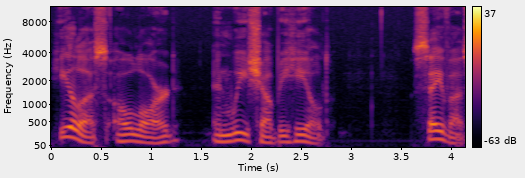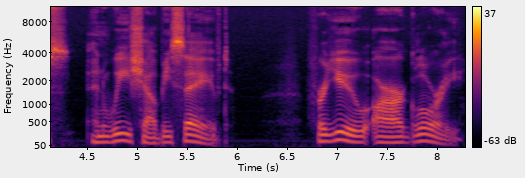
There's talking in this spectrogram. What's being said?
Heal us, O Lord, and we shall be healed. Save us, and we shall be saved for you are our glory.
